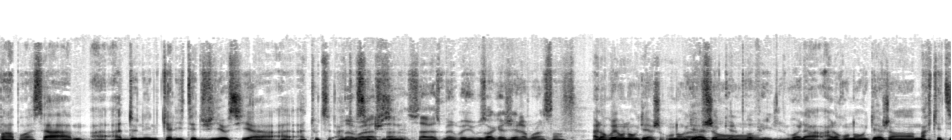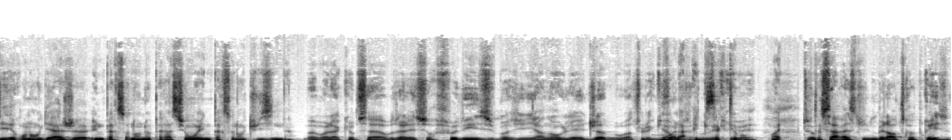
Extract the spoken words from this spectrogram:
par rapport à ça, à, donner une qualité de vie aussi à, à, toutes, à ben tous ces cuisiniers. Ça, reste merveilleux. Vous engagez là pour l'instant? Alors oui, on engage. On engage en quel profil? voilà. Alors on engage un marketeur, on engage une personne en opération et une personne en cuisine. Ben voilà, comme ça, vous allez sur Foodies, il y a un onglet job ou en tous les cas. Voilà, exactement. Ouais, Donc ça reste une belle entreprise.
